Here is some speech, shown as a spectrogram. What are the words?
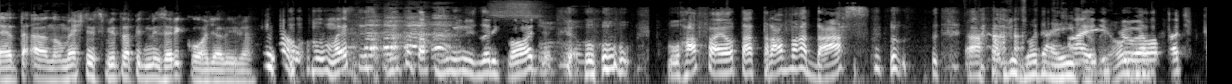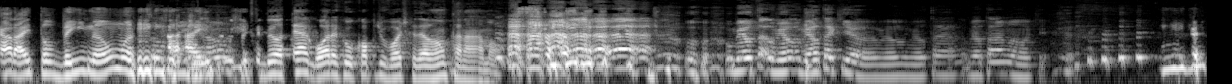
É, tá, ah, não, o mestre espírito tá pedindo misericórdia ali já. Não, o mestre Espírita tá pedindo misericórdia. O, o Rafael tá travadaço. A, Olha da a April, April, velho, olha- ela tá tipo, caralho, tô bem não, mano. A Não. April percebeu até agora que o copo de vodka dela não tá na mão. o, o meu tá, o, meu, o meu tá aqui, ó. O meu, o meu, tá, o meu tá na mão aqui.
